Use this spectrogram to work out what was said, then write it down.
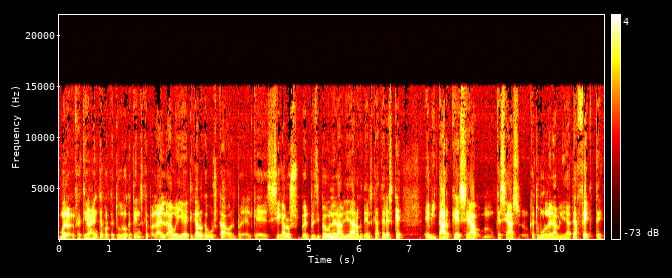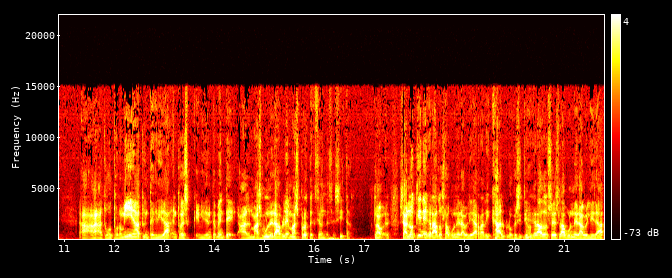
bueno, efectivamente, porque tú lo que tienes que, la, bioética lo que busca, o el, que siga los, el principio de vulnerabilidad, lo que tienes que hacer es que evitar que sea, que seas, que tu vulnerabilidad te afecte a, tu autonomía, a tu integridad. Entonces, evidentemente, al más vulnerable, más protección necesita. O sea, no tiene grados la vulnerabilidad radical, lo que sí tiene grados es la vulnerabilidad,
